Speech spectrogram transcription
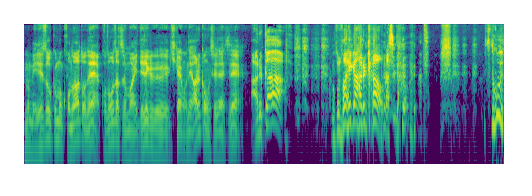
まあ、めでぞうくんもこの後ね、子供たちの前に出てくる機会もね、あるかもしれないしね。あるか お前があるかおかしいだろ。すごい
